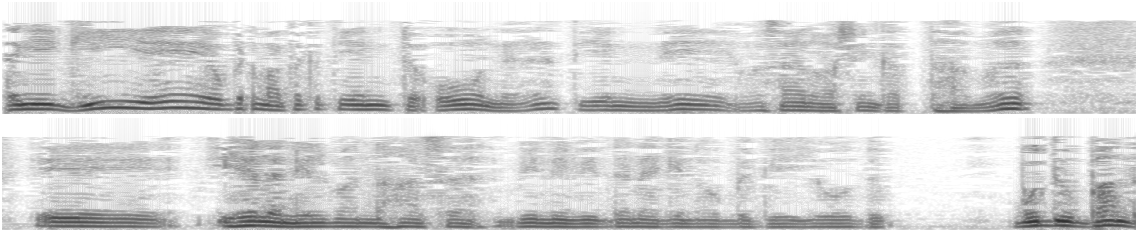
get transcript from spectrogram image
දැන් මේ ගීයේ ඔබට මතක තියෙන්න ඕන තියෙන්නේ අවසාන වශයෙන් ගත්තාම ඒ ඉහළ නිල්වන් අහස විනිවිද නැගෙන ඔබගේ යෝධ බුදු බඳ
